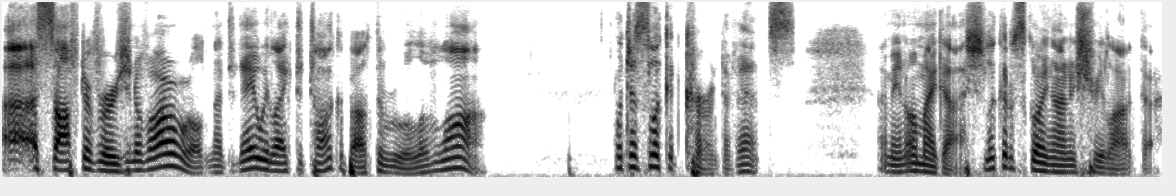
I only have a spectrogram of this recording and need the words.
a softer version of our world. Now today we like to talk about the rule of law. Well just look at current events. I mean oh my gosh look at what's going on in sri lanka.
